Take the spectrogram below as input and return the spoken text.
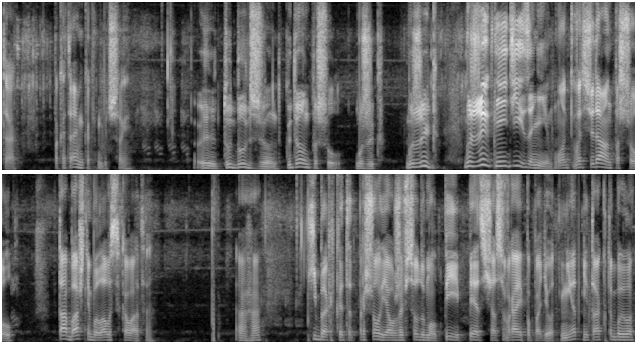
Так, покатаем как-нибудь шары. Э, Тут был Джон. Куда он пошел? Мужик. Мужик! Мужик, не иди за ним! Вот, вот сюда он пошел. Та башня была высоковата. Ага. Киборг этот прошел, я уже все думал, пипец, сейчас в рай попадет. Нет, не так-то было.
